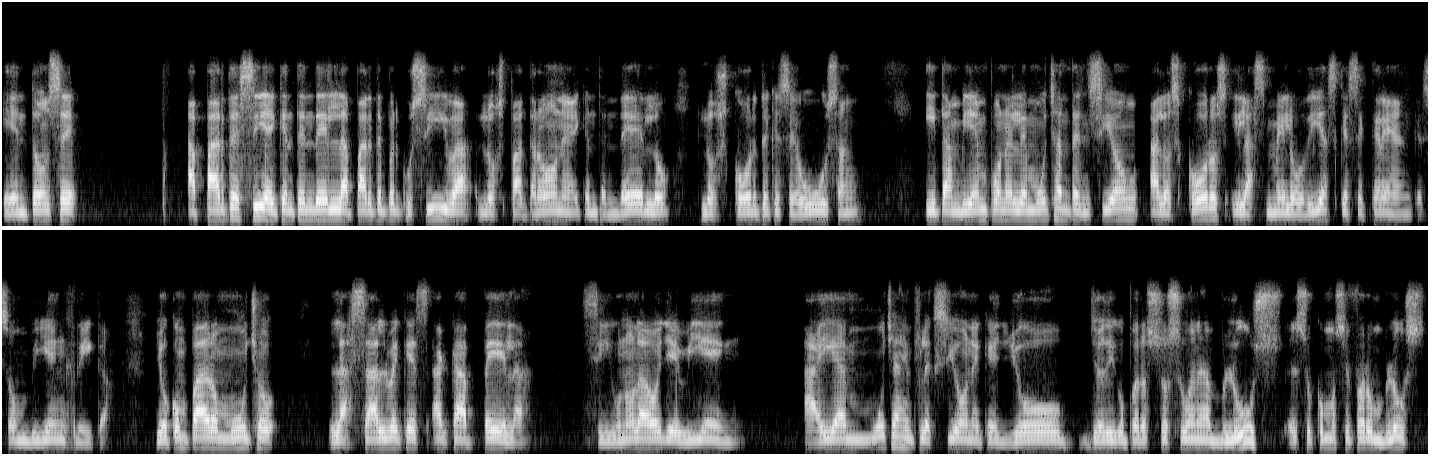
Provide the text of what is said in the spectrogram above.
Entonces, aparte sí, hay que entender la parte percusiva, los patrones, hay que entenderlo, los cortes que se usan y también ponerle mucha atención a los coros y las melodías que se crean, que son bien ricas. Yo comparo mucho la salve que es a capela, si uno la oye bien, ahí hay muchas inflexiones que yo, yo digo, pero eso suena blues, eso es como si fuera un blues.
